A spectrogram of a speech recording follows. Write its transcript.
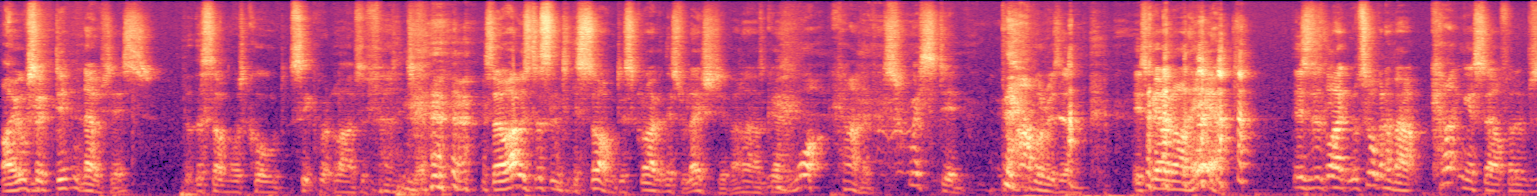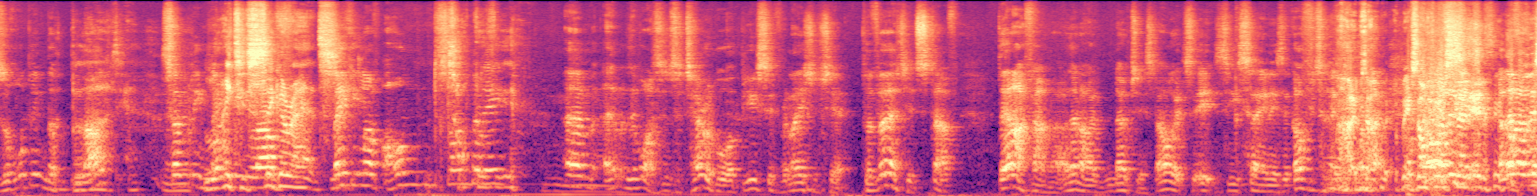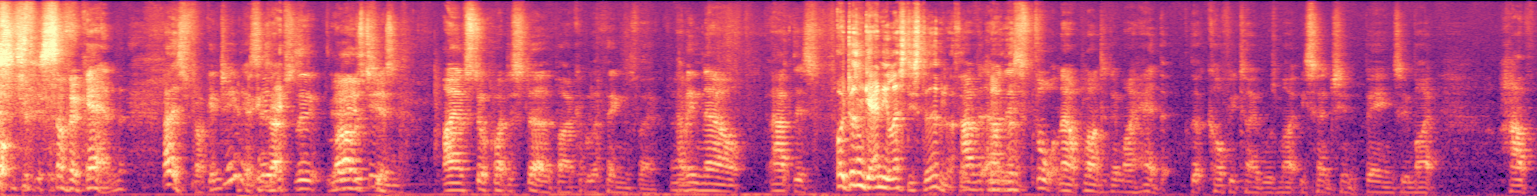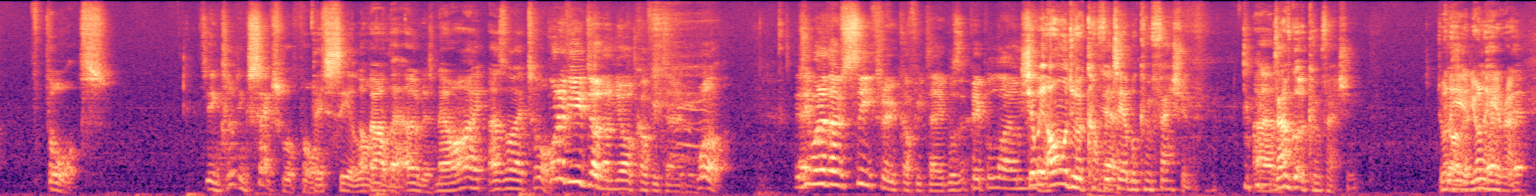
I also didn't notice that the song was called Secret Lives of Furniture. so I was listening to this song describing this relationship and I was going, what kind of twisted barbarism is going on here? This is like we're talking about cutting yourself and absorbing the blood. Somebody Lighted love, cigarettes. making love on somebody. Um, it was. It's a terrible, abusive relationship, perverted stuff. Then I found out. Then I noticed. Oh, it's it's he's saying he's a coffee table. No, exactly. It's and, obvious then, and then I listened to this song again. That is fucking genius. It's It is. absolute marvelous genius. genius. I am still quite disturbed by a couple of things though. Having now had this, Oh, it doesn't get any less disturbing, I think. having, having no. this thought now planted in my head that, that coffee tables might be sentient beings who might have thoughts, including sexual thoughts, They see a lot about their owners. Now, I, as I talk, What have you done on your coffee table? well, Is it one of those see-through coffee tables that people lie on? Shall we all do a coffee Yeah. table confession? um, 'Cause I've got a confession. Do you want to hear? Do you want to hear it?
